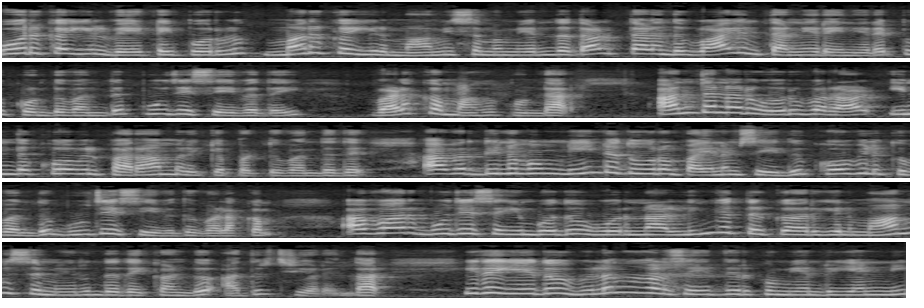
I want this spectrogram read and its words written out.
ஒரு கையில் வேட்டை பொருளும் மறு கையில் மாமிசமும் இருந்ததால் தனது வாயில் தண்ணீரை நிரப்பி கொண்டு வந்து பூஜை செய்வதை வழக்கமாக கொண்டார். அந்தனர் ஒருவரால் இந்த கோவில் பராமரிக்கப்பட்டு வந்தது. அவர் தினமும் நீண்ட தூரம் பயணம் செய்து கோவிலுக்கு வந்து பூஜை செய்வது வழக்கம். அவ்வாறு பூஜை செய்யும்போது ஒரு நாள் லிங்கத்திற்கு அருகில் மாமிசம் இருந்ததைக் கண்டு அதிர்ச்சி அடைந்தார் இதை ஏதோ விலங்குகள் செய்திருக்கும் என்று எண்ணி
